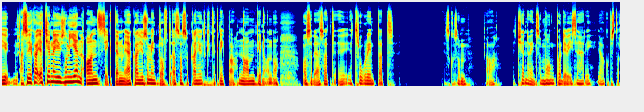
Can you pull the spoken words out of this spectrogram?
ju, alltså jag, kan, jag, känner ju som igen ansikten, men jag kan ju som inte ofta, alltså, så kan ju inte förknippa namn till någon. Och, och så där, så att, eh, jag tror inte att jag ska som... Ja, jag känner inte så många på det viset här i Jakobstad.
